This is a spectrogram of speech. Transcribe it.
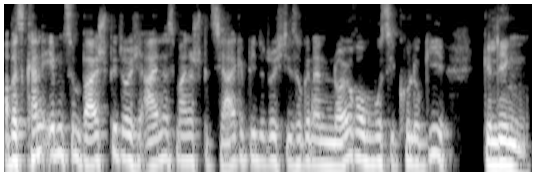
aber es kann eben zum Beispiel durch eines meiner Spezialgebiete, durch die sogenannte Neuromusikologie gelingen,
